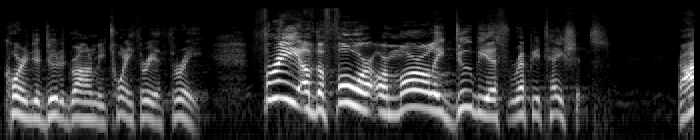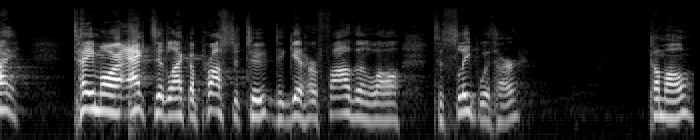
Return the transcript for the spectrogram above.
according to Deuteronomy 23 and 3. Three of the four are morally dubious reputations, right? Tamar acted like a prostitute to get her father in law to sleep with her. Come on.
